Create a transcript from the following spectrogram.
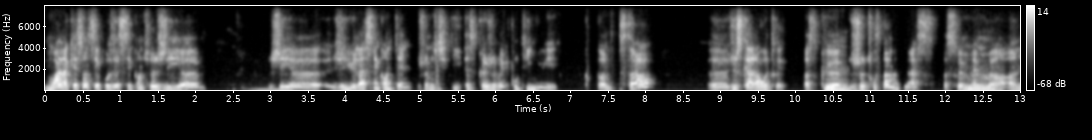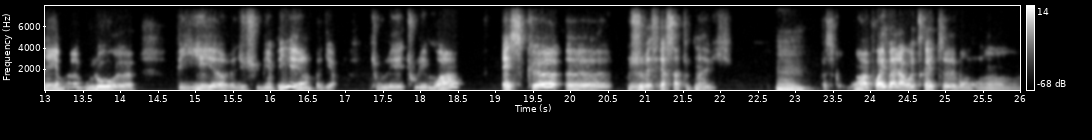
moi, la question s'est posée, c'est quand j'ai j'ai eu la cinquantaine. Je me suis dit, est-ce que je vais continuer comme ça euh, jusqu'à la retraite? Parce que hmm. je ne trouve pas ma place. Parce que même hmm. en, ayant un boulot euh, payé, euh, je suis bien payé, hein, on va dire, tous les, tous les mois, est-ce que je vais faire ça toute ma vie? Hmm. Parce que moi, pour arriver à la retraite, bon,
